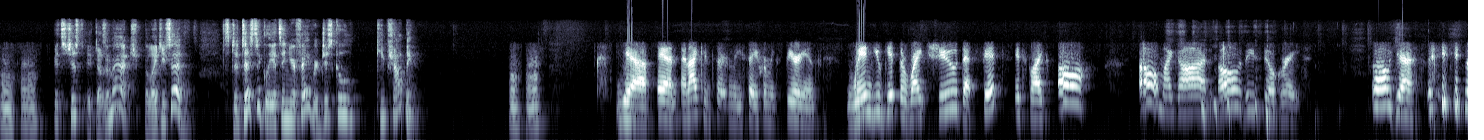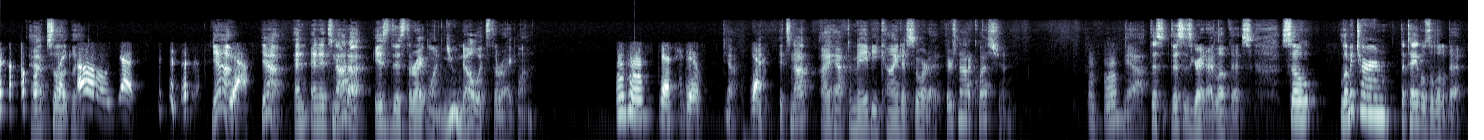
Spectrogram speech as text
Mm-hmm. It's just, it doesn't match. But like you said, statistically, it's in your favor. Just go keep shopping. Mm-hmm. Yeah, and, and I can certainly say from experience, when you get the right shoe that fits, it's like, oh, oh my God, oh, these feel great. Oh yes, you know, absolutely. Like, oh yes. yeah. Yeah. Yeah. And and it's not a is this the right one? You know it's the right one. Mm Mhm. Yes, you do. Yeah. Yeah. It, it's not I have to maybe kind of sort of. There's not a question. Mhm. Yeah. This this is great. I love this. So, let me turn the tables a little bit.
